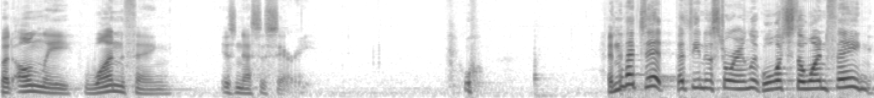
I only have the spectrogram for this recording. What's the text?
but only one thing is necessary. And then that's it. That's the end of the story in Luke. Well, what's the one thing?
